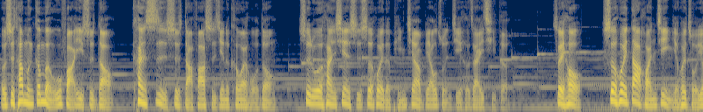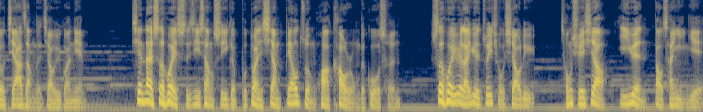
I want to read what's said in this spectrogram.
而是他们根本无法意识到，看似是打发时间的课外活动，是如何和现实社会的评价标准结合在一起的。最后，社会大环境也会左右家长的教育观念。现代社会实际上是一个不断向标准化靠拢的过程，社会越来越追求效率。从学校、医院到餐饮业，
